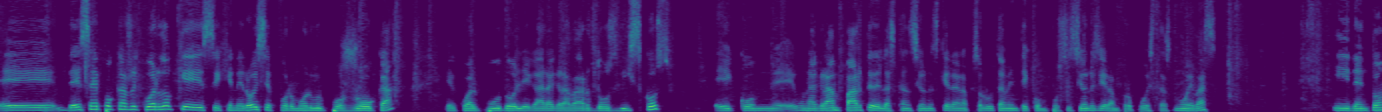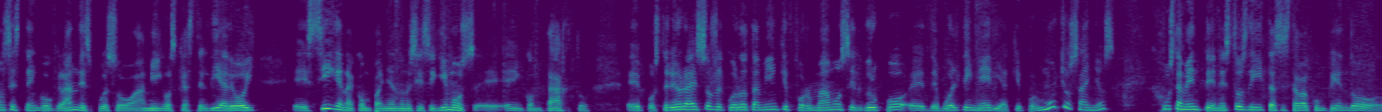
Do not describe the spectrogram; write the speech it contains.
de esa época recuerdo que se generó y se formó el grupo Roca, el cual pudo llegar a grabar dos discos. con una gran parte de las canciones que eran absolutamente composiciones y eran propuestas nuevas. Y de entonces tengo grandes pues amigos que hasta el día de hoy eh, siguen acompañándonos y seguimos eh, en contacto. Eh, posterior a eso, recuerdo también que formamos el grupo de Vuelta y Media, que por muchos años justamente en estos días estaba cumpliendo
